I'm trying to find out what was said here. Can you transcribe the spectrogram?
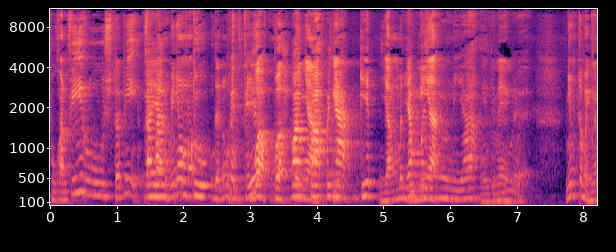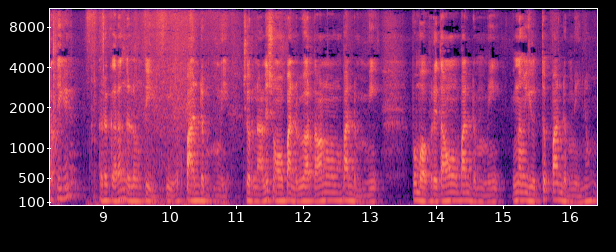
Bukan virus, tapi kayak udu, dan wabah penyakit. penyakit yang mendunia. mendunia. intinya gue nyum tuh ngerti kan gara-gara dalam TV pandemi. Jurnalis ngomong pandemi wartawan ngomong pandemi. Pembawa berita ngomong pandemi. Nang YouTube pandemi nyum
